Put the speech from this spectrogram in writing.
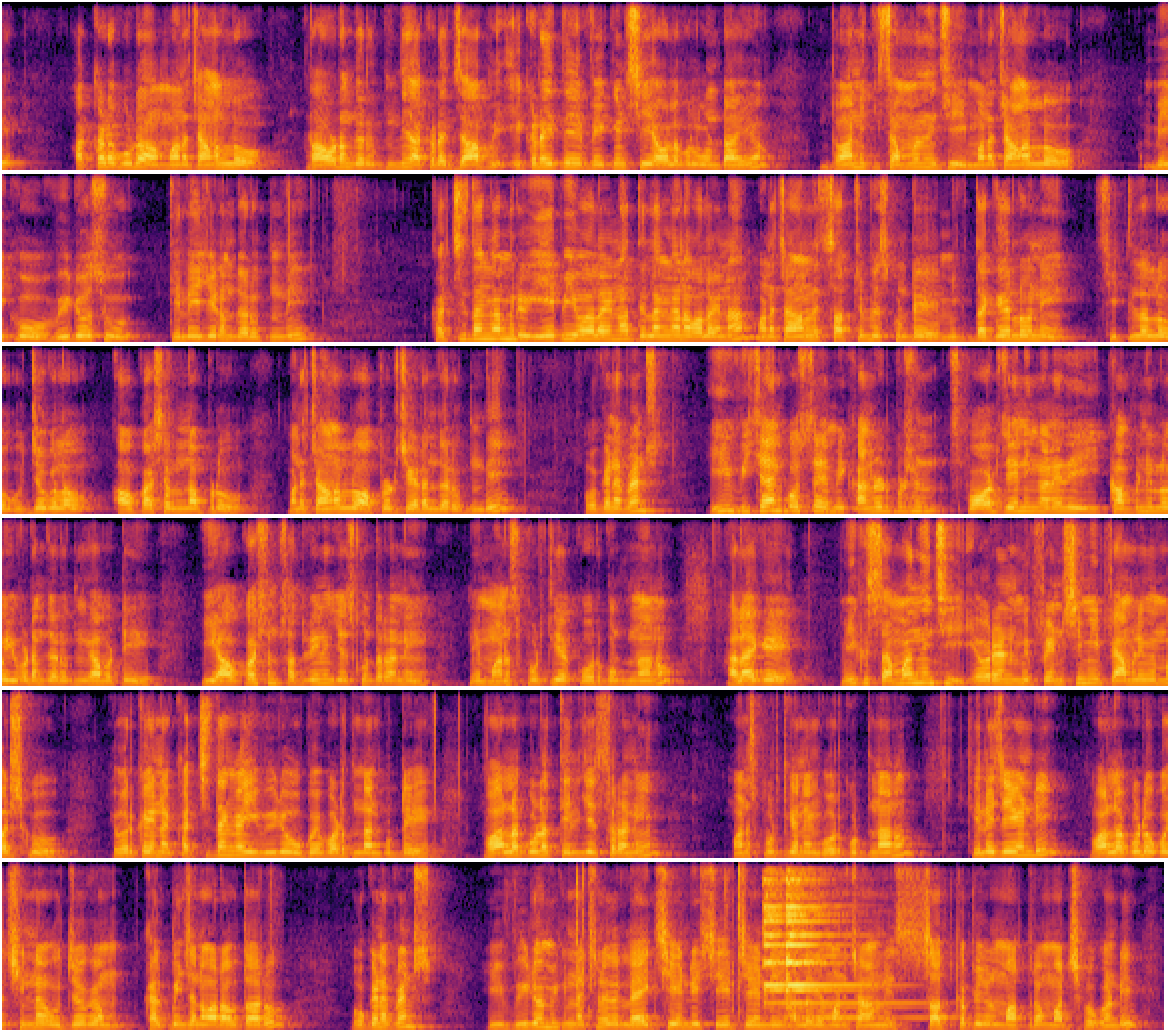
అక్కడ కూడా మన ఛానల్లో రావడం జరుగుతుంది. అక్కడ జాబ్ ఎక్కడైతే వేకెన్సీ అవైలబుల్గా ఉంటాయో దానికి సంబంధించి మన ఛానల్లో మీకు వీడియోస్ తెలియజేయడం జరుగుతుంది. ఖచ్చితంగా మీరు ఏపీ వాళ్ళైనా తెలంగాణ వాళ్ళైనా మన ఛానల్ని సబ్స్క్రైబ్ చేసుకుంటే మీకు దగ్గరలోని సిటీలలో ఉద్యోగుల అవకాశాలు ఉన్నప్పుడు మన ఛానల్లో అప్లోడ్ చేయడం జరుగుతుంది. ఓకేనా ఫ్రెండ్స్ ఈ విషయానికి వస్తే మీకు హండ్రెడ్ పర్సెంట్ స్పాట్ జైనింగ్ అనేది ఈ కంపెనీలో ఇవ్వడం జరుగుతుంది కాబట్టి ఈ అవకాశం సద్వినియోగం చేసుకుంటారని నేను మనస్ఫూర్తిగా కోరుకుంటున్నాను. అలాగే మీకు సంబంధించి ఎవరైనా మీ ఫ్రెండ్స్ మీ ఫ్యామిలీ మెంబర్స్కు ఎవరికైనా ఖచ్చితంగా ఈ వీడియో ఉపయోగపడుతుంది అనుకుంటే వాళ్ళకు కూడా తెలియజేస్తారని మనస్ఫూర్తిగా నేను కోరుకుంటున్నాను. తెలియజేయండి. వాళ్ళకు కూడా ఒక చిన్న ఉద్యోగం కల్పించిన వారు అవుతారు. ఓకేనా ఫ్రెండ్స్? ఈ వీడియో మీకు నచ్చినట్లయితే లైక్ చేయండి షేర్ చేయండి. అలాగే మన ఛానల్ని సబ్స్క్రైబ్ చేయడం మాత్రం మర్చిపోకండి.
